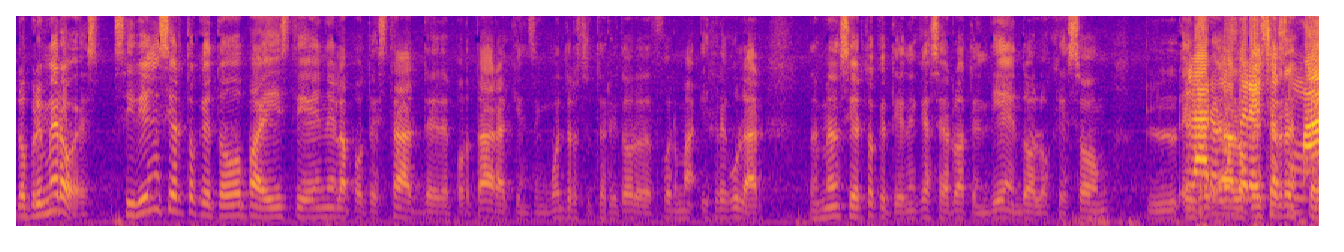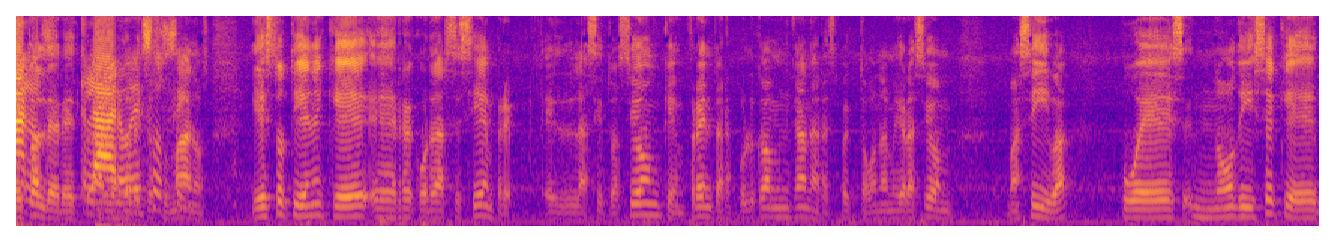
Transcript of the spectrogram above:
Lo primero es, si bien es cierto que todo país tiene la potestad de deportar a quien se encuentra en su territorio de forma irregular, no es menos cierto que tiene que hacerlo atendiendo a lo que son a lo que es el respeto al derecho a los derechos humanos. Y esto tiene que eh, recordarse siempre. la situación que enfrenta República Dominicana respecto a una migración masiva, pues no dice que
